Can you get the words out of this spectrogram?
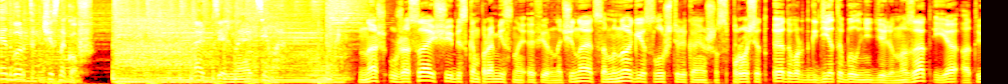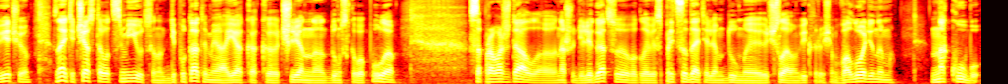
Эдвард Чесноков. Отдельная тема. Наш ужасающий бескомпромиссный эфир начинается. Многие слушатели, конечно, спросят, Эдвард, где ты был неделю назад? И я отвечу. Знаете, часто вот смеются над депутатами, а я как член Думского пула сопровождал нашу делегацию во главе с председателем Думы Вячеславом Викторовичем Володиным на Кубу.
